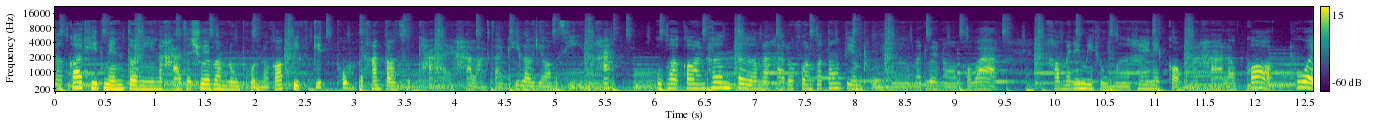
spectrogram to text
แล้วก็ทรีทเมนต์ตัวนี้นะคะ จะช่วยบำรุงผมแล้วก็ปิดเกล็ดผมไปขั้นตอนสุดท้ายค่ะ หลังจากที่เราย้อมสีนะคะ อุปกรณ์เพิ่มเติมนะคะ ทุกคนก็ต้องเตรียมถุงมือมาด้วยเนาะเพราะว่าเขาไม่ได้มีถุงมือให้ในกล่องนะคะ แล้วก็ถ้วย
